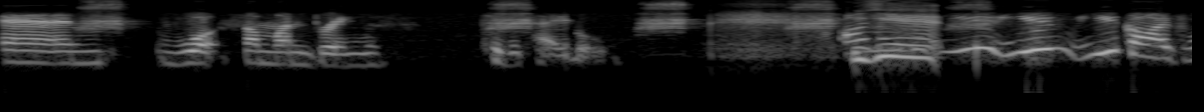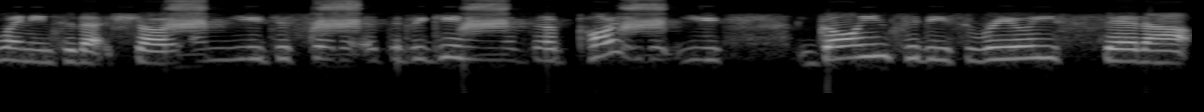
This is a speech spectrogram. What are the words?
and what someone brings to the table. I mean, Yeah. you, you you guys went into that show and you just said it at the beginning of the post that you go into this really set up,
